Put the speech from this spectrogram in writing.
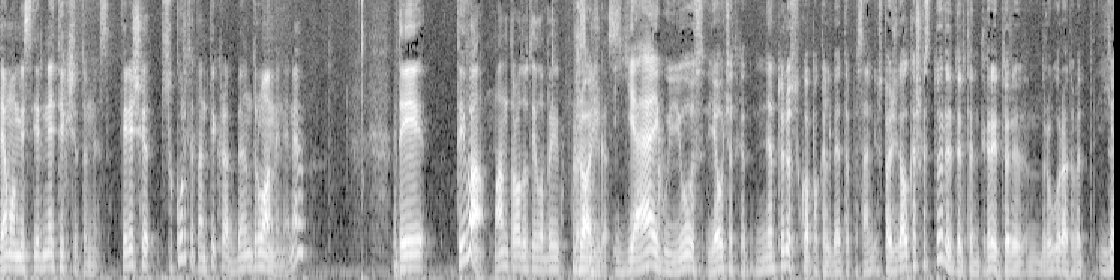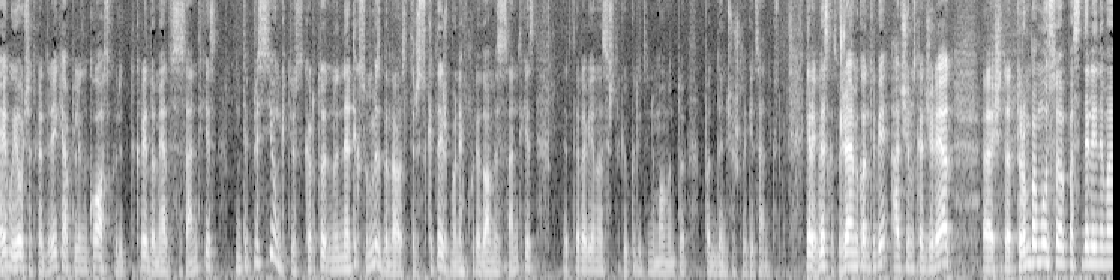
temomis ir ne tik šitomis. Tai reiškia sukurti tam tikrą bendruomenę, ne? Tai Tai va, man atrodo, tai labai prasmingas. Žodžiu, jeigu jūs jaučiat, kad neturiu su kuo pakalbėti apie santykius, pažiūrėjau, gal kažkas turi ir ten tikrai turi draugų ratų, bet jeigu jaučiat, kad reikia aplinkos, kuri tikrai domėtųsi santykiais, nu, tai prisijungkite jūs kartu, nu, ne tik su mumis bendrausite, ir su kitais žmonėmis, kurie domisi santykiais. Ir tai yra vienas iš tokių kritinių momentų padedančių išlaikyti santykius. Gerai, viskas, važiuojame į kontribį. Ačiū Jums, kad žiūrėjot e, šitą trumpą mūsų pasidalinimą.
